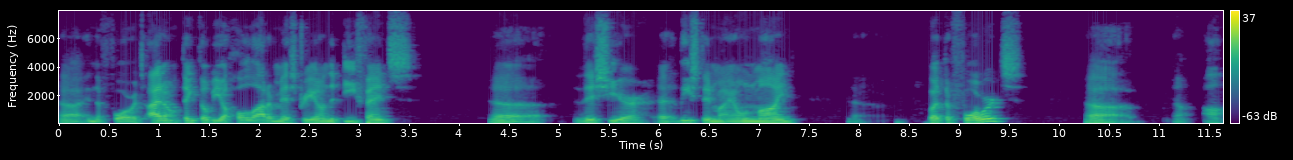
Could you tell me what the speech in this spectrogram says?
uh, in the forwards. I don't think there'll be a whole lot of mystery on the defense uh, this year, at least in my own mind. Uh, but the forwards, uh, uh,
